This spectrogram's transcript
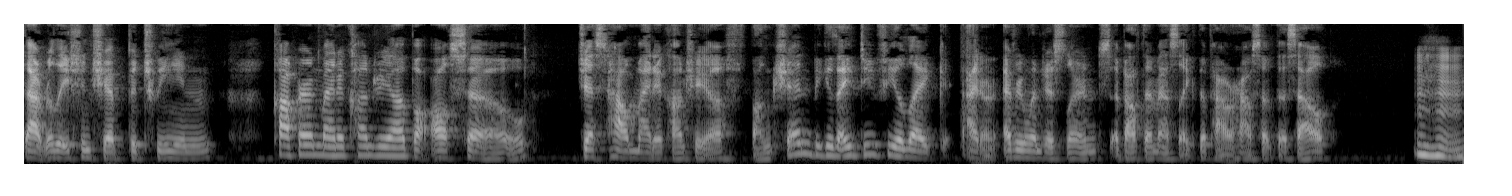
that relationship between copper and mitochondria, but also just how mitochondria function. Because I do feel like I don't. Everyone just learns about them as like the powerhouse of the cell, hmm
